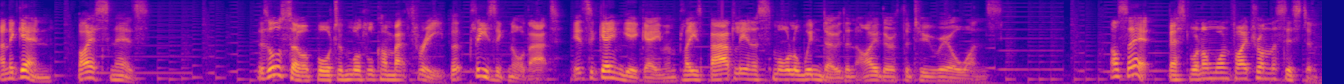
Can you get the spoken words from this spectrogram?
And again, buy a SNES. There's also a port of Mortal Kombat 3, but please ignore that. It's a Game Gear game and plays badly in a smaller window than either of the two real ones. I'll say it, best one-on-one fighter on the system.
